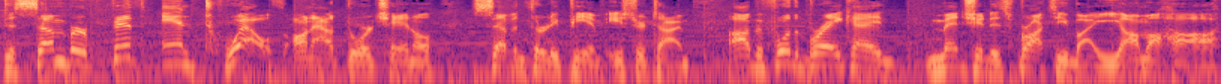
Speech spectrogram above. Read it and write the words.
December 5th and 12th on Outdoor Channel, 7:30 p.m. Eastern Time. Uh, before the break, I mentioned it's brought to you by Yamaha.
